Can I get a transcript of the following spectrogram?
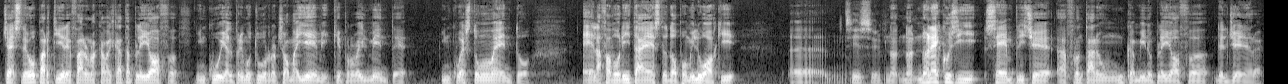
Cioè, se devo partire e fare una cavalcata playoff in cui al primo turno ho Miami, che probabilmente in questo momento è la favorita a est dopo Milwaukee, eh, sì, sì. No, no, non è così semplice affrontare un, un cammino playoff del genere.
